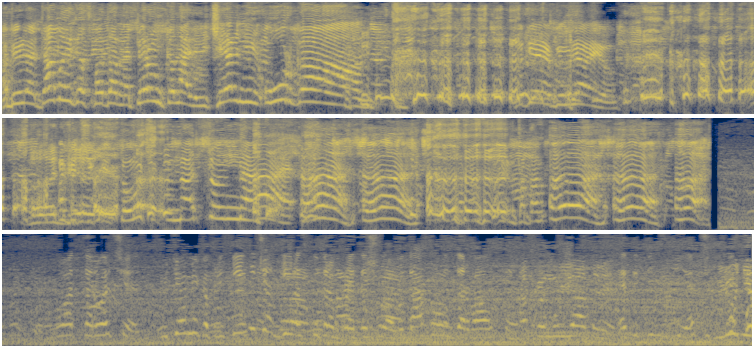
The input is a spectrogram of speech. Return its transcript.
Объявляю, дамы и господа, на первом канале вечерний Ургант. Вот я объявляю. А точек у нас тунай. А, а. Потом, а, а, а. Вот, короче, у Тёмика, прикиньте, что с гироскутером произошло? Вот так он взорвался. Аккумуляторы. Это пиздец. Люди,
